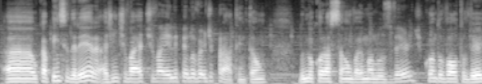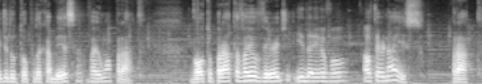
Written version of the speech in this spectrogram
Uh, o capim cidreira, a gente vai ativar ele pelo verde prata. Então, do meu coração vai uma luz verde, quando volta o verde, do topo da cabeça vai uma prata. Volta o prata, vai o verde e daí eu vou alternar isso. Prata,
